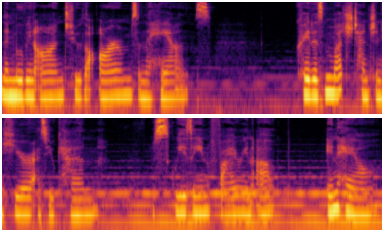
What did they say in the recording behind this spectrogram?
Then moving on to the arms and the hands. Create as much tension here as you can. Just squeezing, firing up. Inhale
